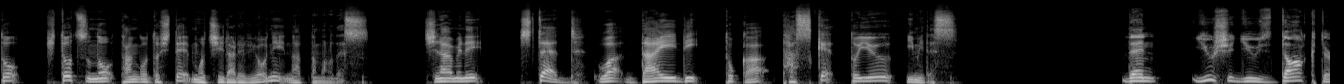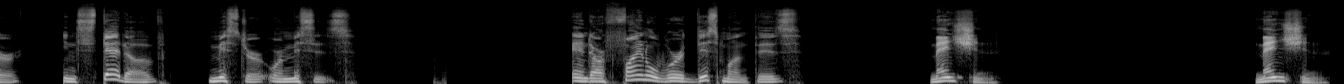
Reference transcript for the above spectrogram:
と一つの単語として用いられるようになったものですちなみに stead は代理とか助けという意味です Then you should use doctor instead of Mr. or Mrs. And our final word this month is mention mention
